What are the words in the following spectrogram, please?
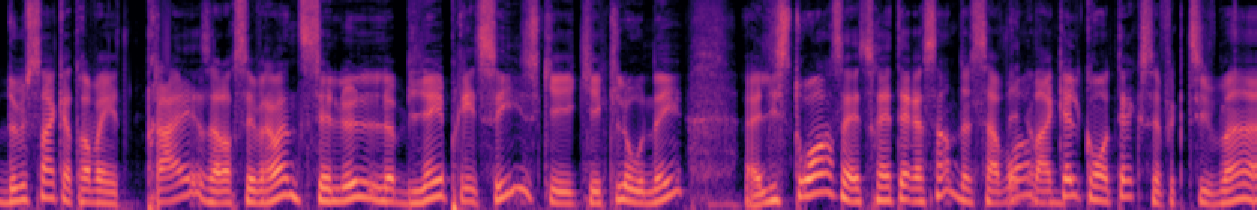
293. Alors, c'est vraiment une cellule là, bien précise qui est, qui est clonée. Euh, L'histoire, ça serait intéressant de le savoir. Dans quel contexte, effectivement?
